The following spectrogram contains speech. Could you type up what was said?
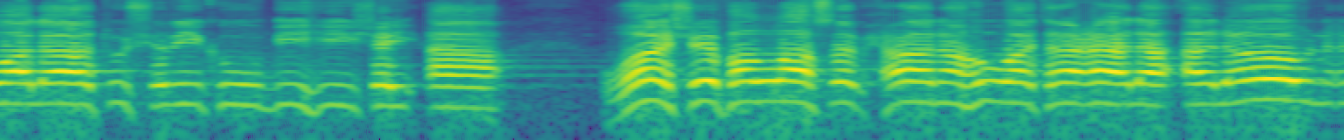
وَلَا تُشْرِكُوا بِهِ شَيْئًا Worship Allah subhanahu wa ta'ala alone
